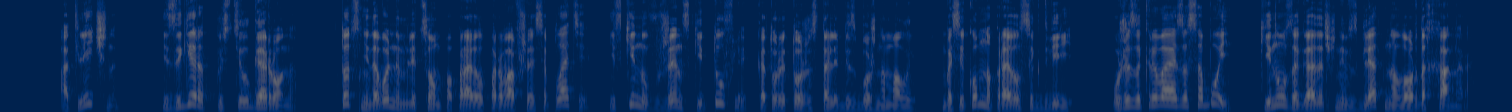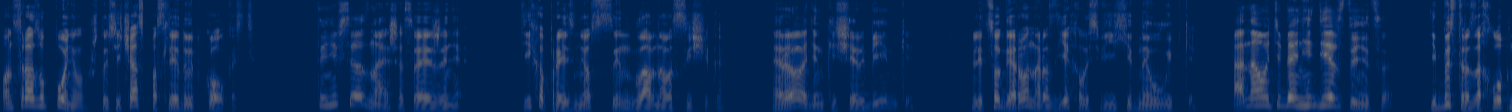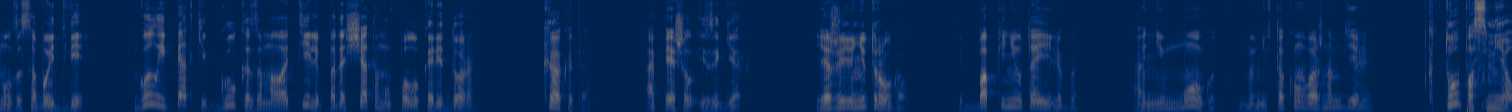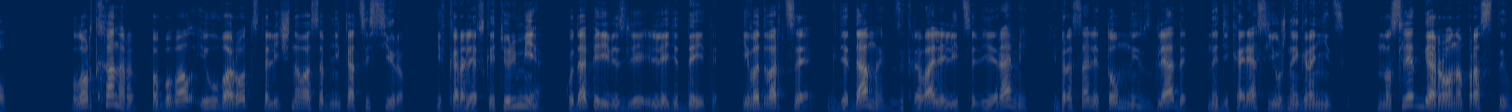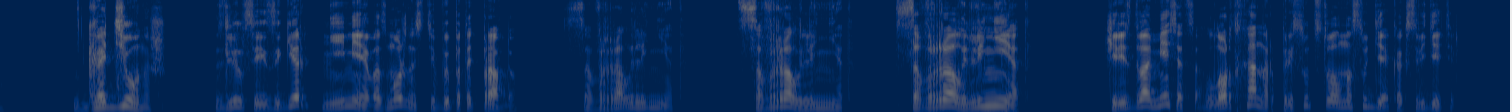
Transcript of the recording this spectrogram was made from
Отлично. Изегер отпустил Гарона. Тот с недовольным лицом поправил порвавшееся платье и, скинув женские туфли, которые тоже стали безбожно малы, босиком направился к двери. Уже закрывая за собой, кинул загадочный взгляд на лорда Ханнера. Он сразу понял, что сейчас последует колкость. «Ты не все знаешь о своей жене», – тихо произнес сын главного сыщика. «Родинки, щербинки». Лицо Гарона разъехалось в ехидной улыбке. «Она у тебя не девственница!» И быстро захлопнул за собой дверь. Голые пятки гулко замолотили по дощатому полу коридора. «Как это?» – опешил Изегер. «Я же ее не трогал. И бабки не утаили бы. Они могут, но не в таком важном деле». «Кто посмел?» Лорд Ханнер побывал и у ворот столичного особняка Цессиров, и в королевской тюрьме, куда перевезли леди Дейты, и во дворце, где дамы закрывали лица веерами и бросали томные взгляды на дикаря с южной границы. Но след Гарона простыл. «Гаденыш!» – злился Изегер, не имея возможности выпытать правду. «Соврал или нет? Соврал или нет? Соврал или нет?» Через два месяца лорд Ханнер присутствовал на суде как свидетель.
